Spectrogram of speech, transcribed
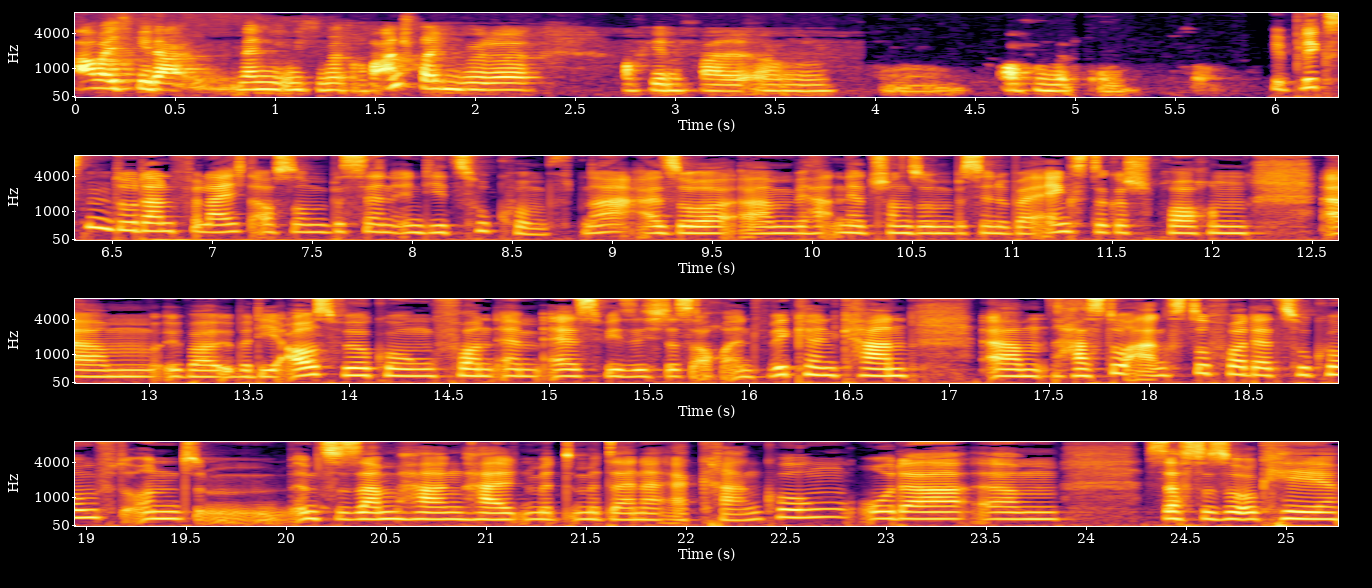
Aber ich gehe da, wenn mich jemand darauf ansprechen würde, auf jeden Fall ähm, offen mit um. Wie blickst du dann vielleicht auch so ein bisschen in die Zukunft? Ne? Also ähm, wir hatten jetzt schon so ein bisschen über Ängste gesprochen, ähm, über, über die Auswirkungen von MS, wie sich das auch entwickeln kann. Ähm, hast du Angst so vor der Zukunft und ähm, im Zusammenhang halt mit, mit deiner Erkrankung? Oder ähm, sagst du so, okay,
